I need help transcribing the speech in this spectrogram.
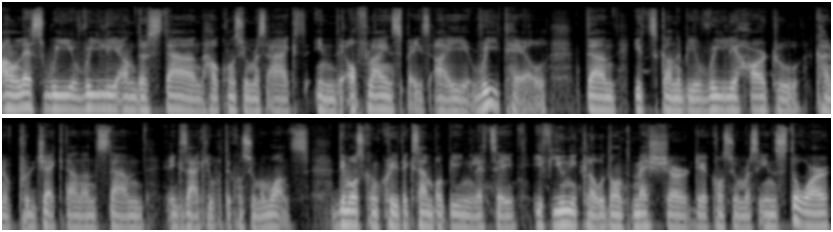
unless we really understand how consumers act in the offline space, i.e., retail, then it's going to be really hard to kind of project and understand exactly what the consumer wants. The most concrete example being, let's say, if Uniqlo don't measure their consumers in store,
